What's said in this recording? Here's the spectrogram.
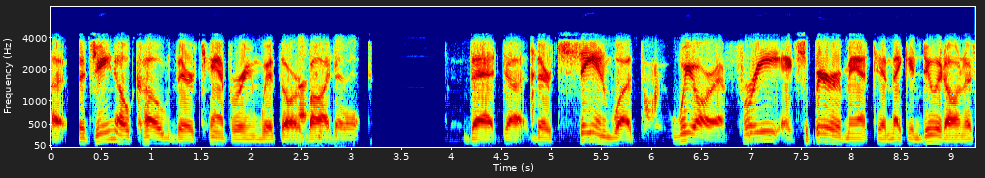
uh, the geno code they're tampering with our body. That uh, they're seeing what we are a free experiment and they can do it on us.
